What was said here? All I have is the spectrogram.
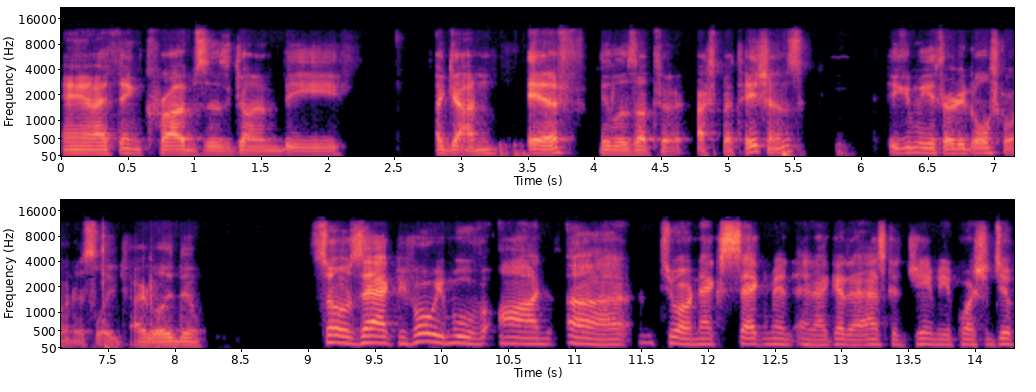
And I think Krebs is going to be, again, if he lives up to expectations, he can be a 30 goal scorer in this league. I really do. So Zach, before we move on uh, to our next segment, and I got to ask a Jamie a question too.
